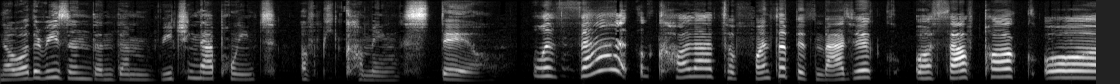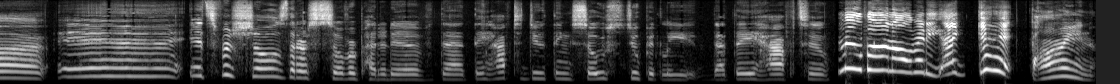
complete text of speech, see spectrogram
no other reason than them reaching that point of becoming stale. Was that a call out to Friendship Magic or South Park or eh, it's for shows that are so repetitive that they have to do things so stupidly that they have to move on already. I get it. Fine.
